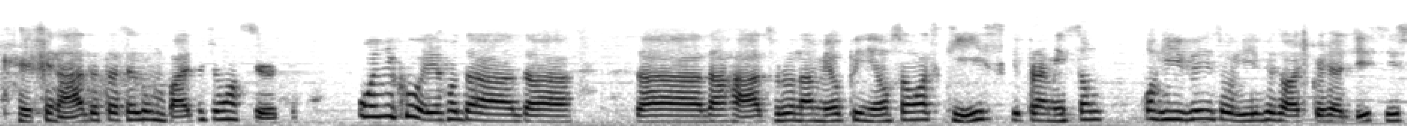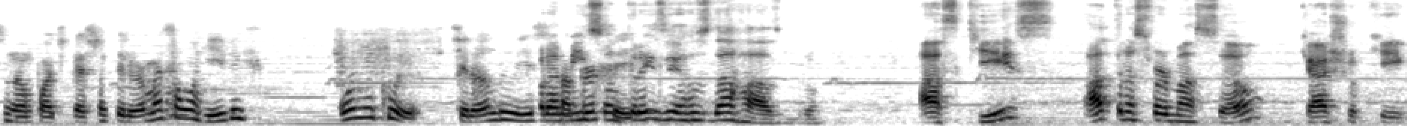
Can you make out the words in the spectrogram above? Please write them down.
refinada, está sendo um baita de um acerto. O único erro da, da, da, da Hasbro, na minha opinião, são as keys, que para mim são horríveis, horríveis. Eu acho que eu já disse isso no podcast anterior, mas são horríveis. O único erro. Tirando isso, Para tá mim perfeito. são três erros da Hasbro. As keys, a transformação, que acho que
